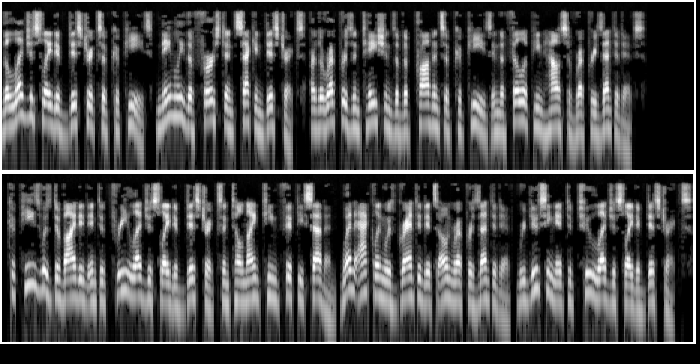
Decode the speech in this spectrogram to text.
The legislative districts of Capiz, namely the 1st and 2nd districts, are the representations of the province of Capiz in the Philippine House of Representatives. Capiz was divided into three legislative districts until 1957, when Aklan was granted its own representative, reducing it to two legislative districts.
